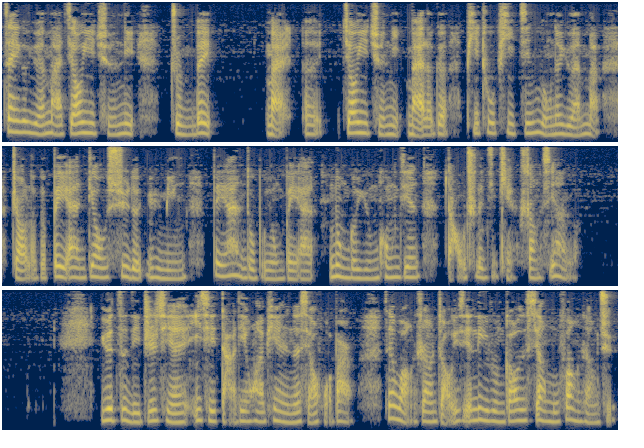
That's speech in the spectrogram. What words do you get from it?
在一个源码交易群里，准备买呃。交易群里买了个 P to P 金融的源码，找了个备案调序的域名，备案都不用备案，弄个云空间，捯饬了几天上线了。约自己之前一起打电话骗人的小伙伴，在网上找一些利润高的项目放上去，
